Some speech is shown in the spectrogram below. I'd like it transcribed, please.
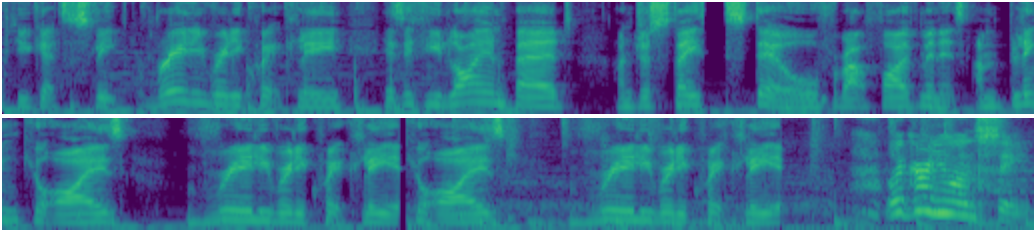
If you get to sleep really, really quickly is if you lie in bed and just stay still for about five minutes and blink your eyes really, really quickly. Your eyes really, really quickly. Like, are you insane?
